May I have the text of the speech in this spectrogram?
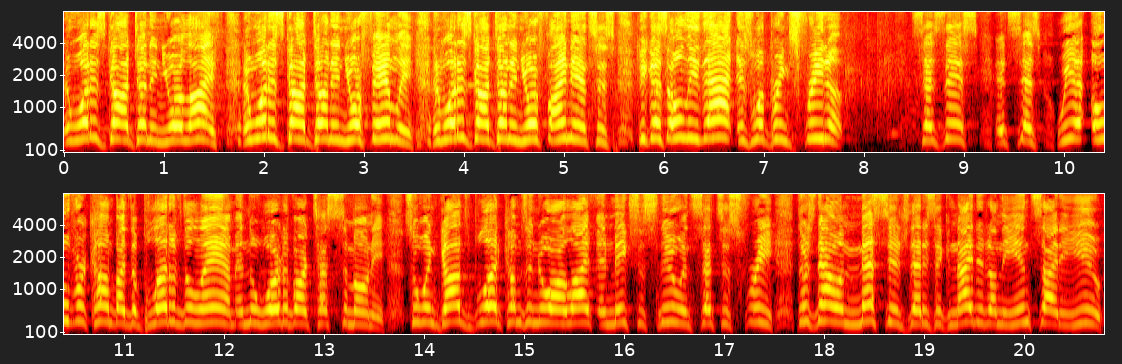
And what has God done in your life? And what has God done in your family? And what has God done in your finances? Because only that is what brings freedom says this it says, We are overcome by the blood of the Lamb and the word of our testimony. So when God's blood comes into our life and makes us new and sets us free, there's now a message that is ignited on the inside of you.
